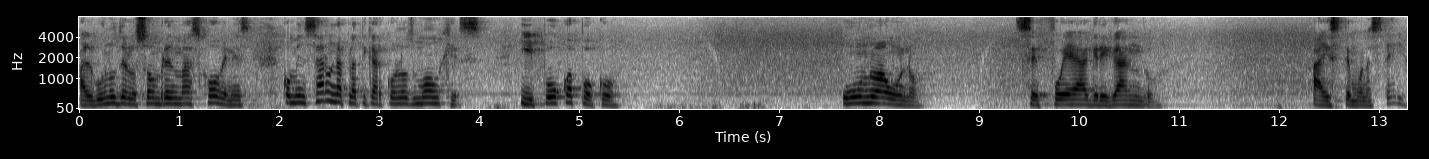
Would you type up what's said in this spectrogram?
algunos de los hombres más jóvenes comenzaron a platicar con los monjes y poco a poco, uno a uno, se fue agregando a este monasterio.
